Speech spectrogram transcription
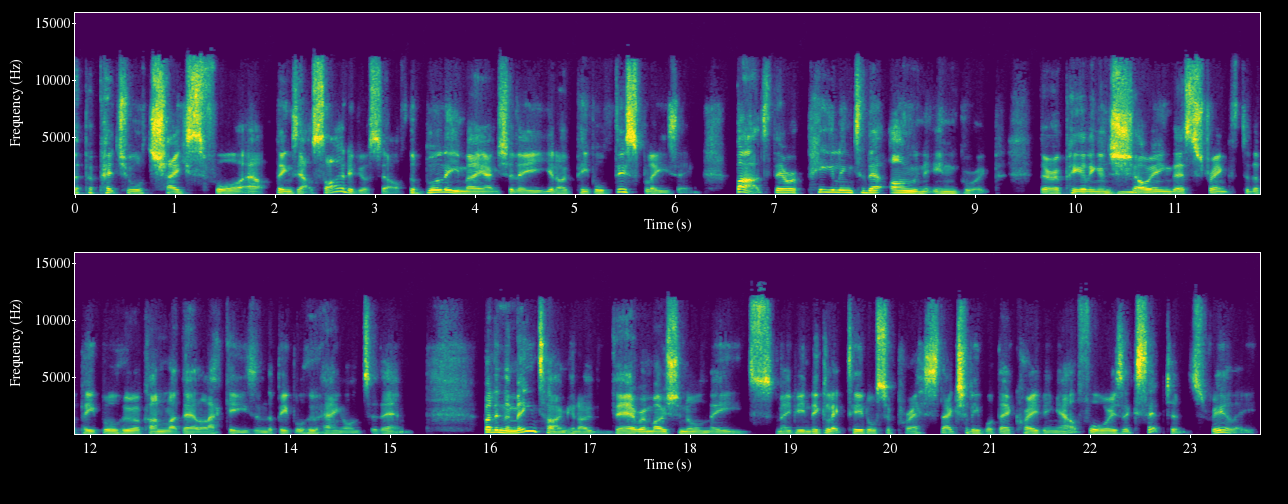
the perpetual chase for out things outside of yourself. The bully may actually, you know, people displeasing, but they're appealing to their own in group. They're appealing and Mm. showing their strength to the people who are kind of like their lackeys and the people who hang on to them. But in the meantime, you know, their emotional needs may be neglected or suppressed. Actually, what they're craving out for is acceptance, really.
